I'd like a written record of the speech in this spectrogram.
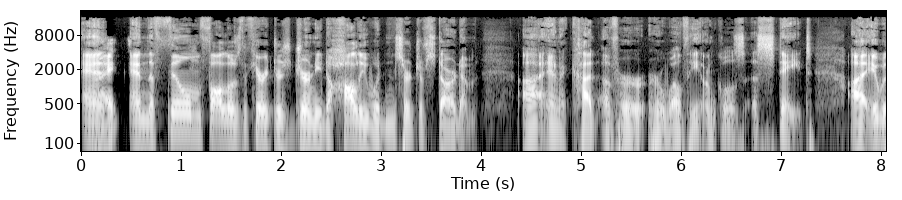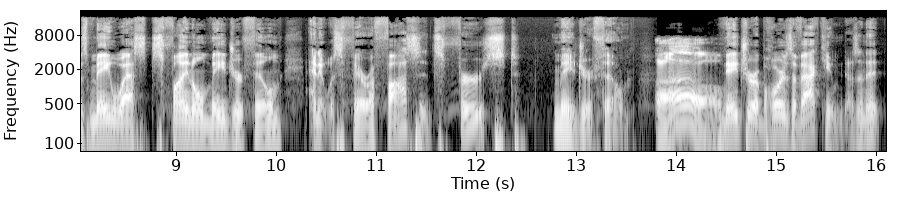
And, right. and the film follows the character's journey to Hollywood in search of stardom uh, and a cut of her, her wealthy uncle's estate. Uh, it was Mae West's final major film, and it was Farrah Fawcett's first major film. Oh, Nature abhors a vacuum, doesn't it?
